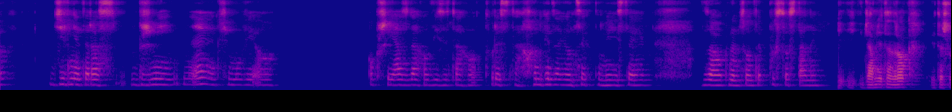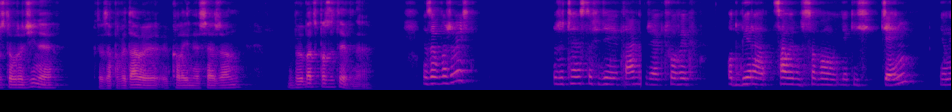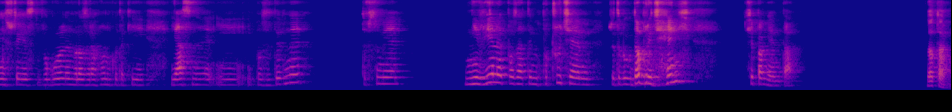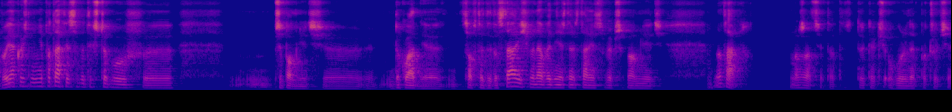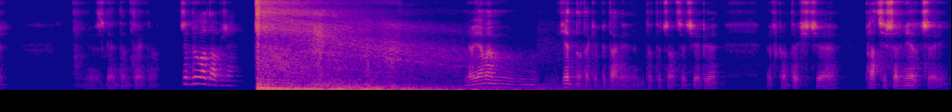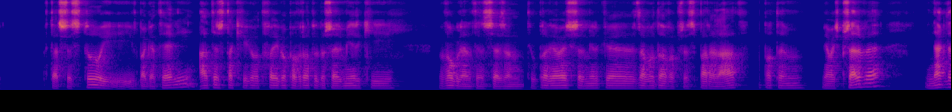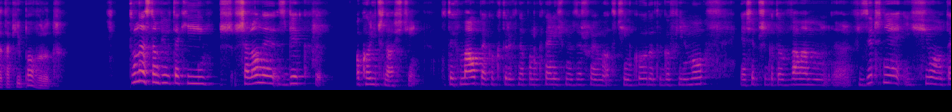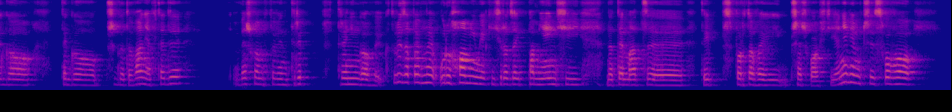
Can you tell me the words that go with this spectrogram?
dziwnie teraz brzmi, nie? jak się mówi o, o przyjazdach, o wizytach, o turystach odwiedzających to miejsce, jak za oknem są te pustostany. I, i, dla mnie ten rok i te szóste urodziny, które zapowiadały kolejny sezon, były bardzo pozytywne. Zauważyłeś, że często się dzieje tak, że jak człowiek odbiera całym sobą jakiś dzień i on jeszcze jest w ogólnym rozrachunku taki jasny i, i pozytywny, to w sumie niewiele poza tym poczuciem, że to był dobry dzień, się pamięta. No tak, bo jakoś nie potrafię sobie tych szczegółów y, przypomnieć y, dokładnie, co wtedy dostaliśmy, nawet nie jestem w stanie sobie przypomnieć. No tak, masz rację, to, to tylko jakieś ogólne poczucie y, względem tego. Że było dobrze. No ja mam jedno takie pytanie dotyczące Ciebie w kontekście pracy szermierczej w Teatrze Stu i w Bagateli, ale też takiego Twojego powrotu do szermierki w ogóle na ten sezon. Ty uprawiałeś szermierkę zawodowo przez parę lat, potem miałeś przerwę i nagle taki powrót. Tu nastąpił taki sz- szalony zbieg okoliczności. Do tych małpek, o których napomknęliśmy w zeszłym odcinku, do tego filmu, ja się przygotowywałam e, fizycznie i siłą tego, tego przygotowania wtedy weszłam w pewien tryb treningowy, który zapewne uruchomił jakiś rodzaj pamięci na temat e, tej sportowej przeszłości. Ja nie wiem, czy słowo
